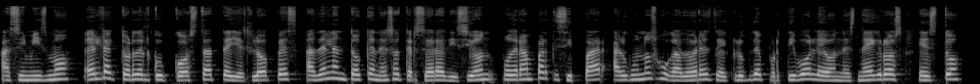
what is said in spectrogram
Asimismo, el rector del CUCOSTA, Telles López, adelantó que en esa tercera edición podrán participar algunos jugadores del Club Deportivo Leones Negros, esto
